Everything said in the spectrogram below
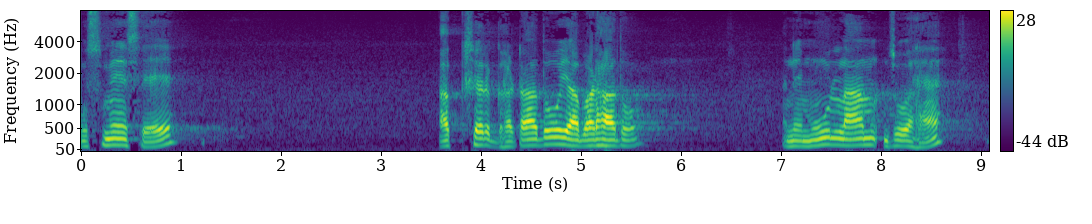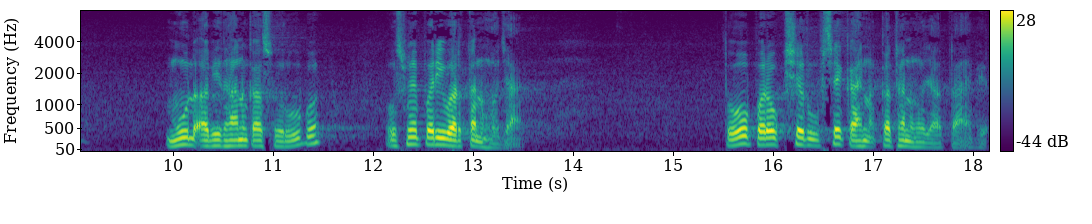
उसमें से अक्षर घटा दो या बढ़ा दो। यानी मूल नाम जो है, मूल अभिधान का स्वरूप, उसमें परिवर्तन हो जाए। तो परोक्ष रूप से कथन हो जाता है फिर।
